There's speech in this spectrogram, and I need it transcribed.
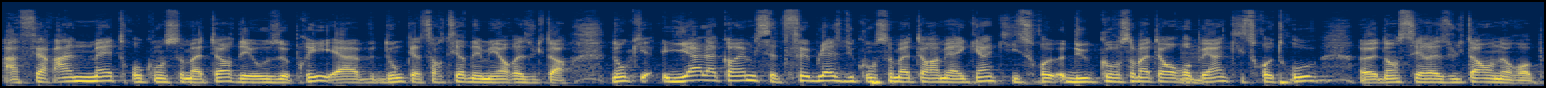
à faire admettre aux consommateurs des hausses de prix et à, donc à sortir des meilleurs résultats. Donc il y a là quand même cette faiblesse du consommateur américain qui se re, du consommateur européen qui se retrouve dans ces résultats en Europe.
